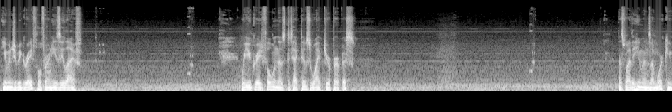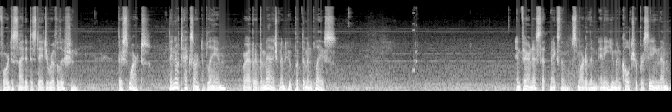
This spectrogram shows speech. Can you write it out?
Humans should be grateful for an easy life. Were you grateful when those detectives wiped your purpose? That's why the humans I'm working for decided to stage a revolution. They're smart. They know techs aren't to blame, rather the management who put them in place. In fairness, that makes them smarter than any human culture preceding them.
